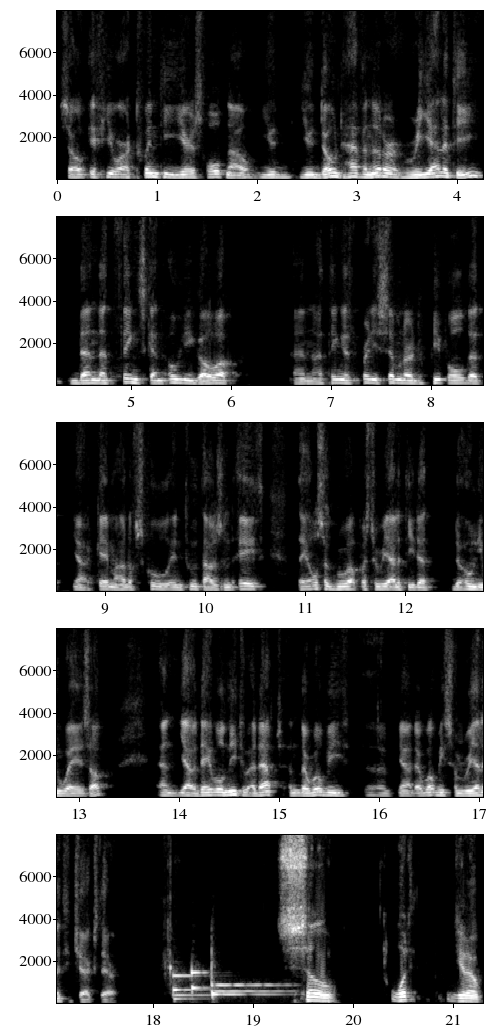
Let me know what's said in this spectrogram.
So if you are 20 years old now, you you don't have another reality than that things can only go up. And I think it's pretty similar to people that yeah came out of school in 2008. They also grew up with the reality that the only way is up, and yeah they will need to adapt, and there will be uh, yeah there will be some reality checks there. So, what you know,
